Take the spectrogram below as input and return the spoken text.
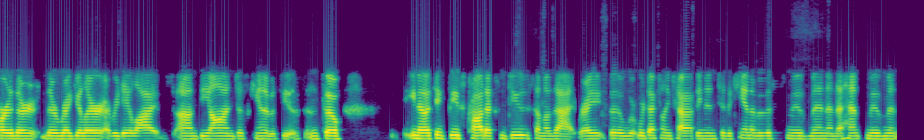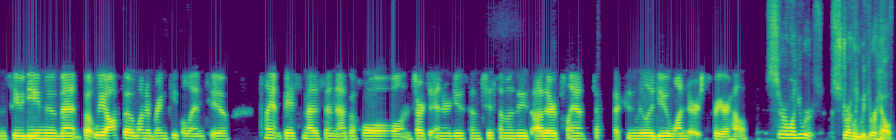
part of their their regular everyday lives um, beyond just cannabis use. And so, you know, I think these products do some of that, right? So we're, we're, definitely tapping into the cannabis movement and the hemp movement and CBD movement, but we also want to bring people into plant-based medicine as a whole and start to introduce them to some of these other plants that can really do wonders for your health. Sarah, while you were struggling with your health,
